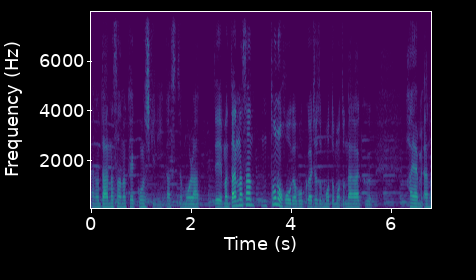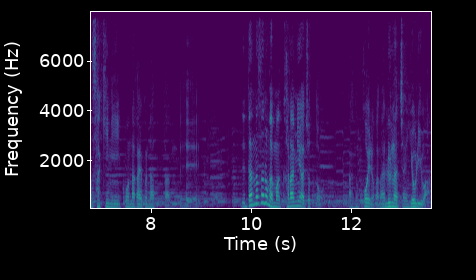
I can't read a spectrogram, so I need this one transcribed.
あの、旦那さんの結婚式に行かせてもらって、まあ、旦那さんとの方が僕はちょっともともと長く、早め、あの、先にこう仲良くなったんで、で、旦那さんの方がまあ絡みはちょっと、あの、濃いのかな、ルナちゃんよりは。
